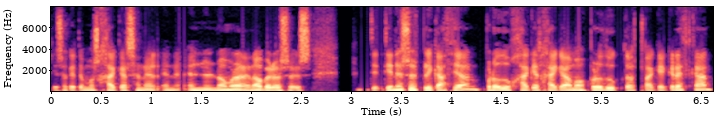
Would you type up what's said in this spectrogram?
eso que tenemos hackers en el, en, el nombre, ¿no? Pero eso es, tiene su explicación. Product hackers, hackeamos productos para que crezcan.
